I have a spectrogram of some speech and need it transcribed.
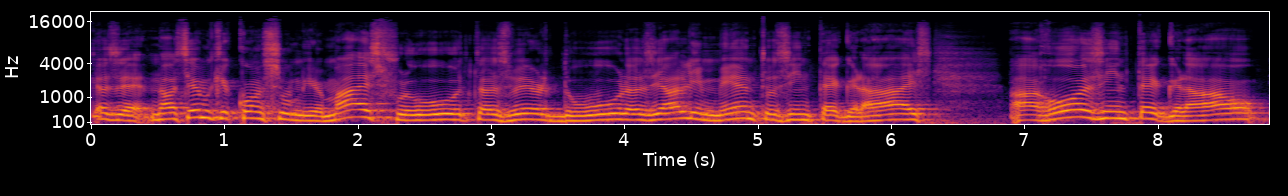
Quer dizer, nós temos que consumir mais frutas, verduras e alimentos integrais, arroz integral,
